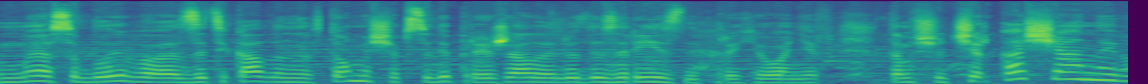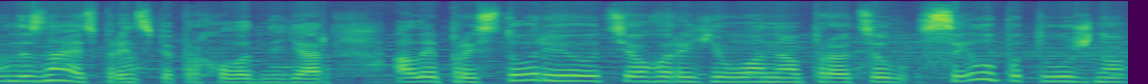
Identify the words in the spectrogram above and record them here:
ми особливо зацікавлені в тому, щоб сюди приїжджали люди з різних регіонів, тому що черкащани вони знають в принципі про Холодний Яр, але про історію цього регіону, про цю силу потужну,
